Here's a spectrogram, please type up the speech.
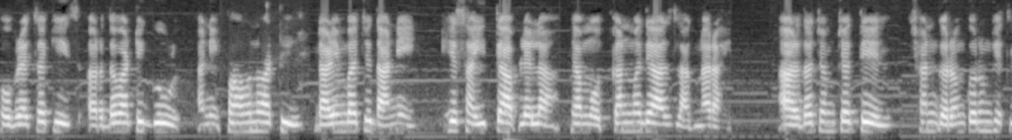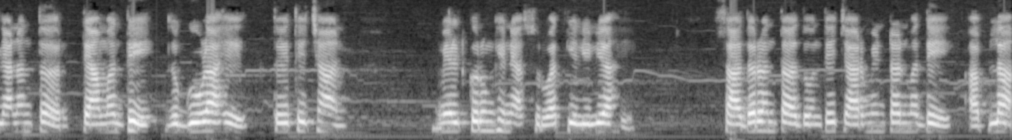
खोबऱ्याचा किस अर्ध वाटी गूळ आणि पाऊन वाटी डाळिंबाचे दाणे हे साहित्य आपल्याला या मोदकांमध्ये आज लागणार आहे. अर्धा चमचा तेल छान गरम करून घेतल्यानंतर त्यामध्ये जो गूळ आहे तो येथे छान मेल्ट करून घेण्यास सुरुवात केलेली आहे. साधारणतः दोन ते चार मिनिटांमध्ये आपला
